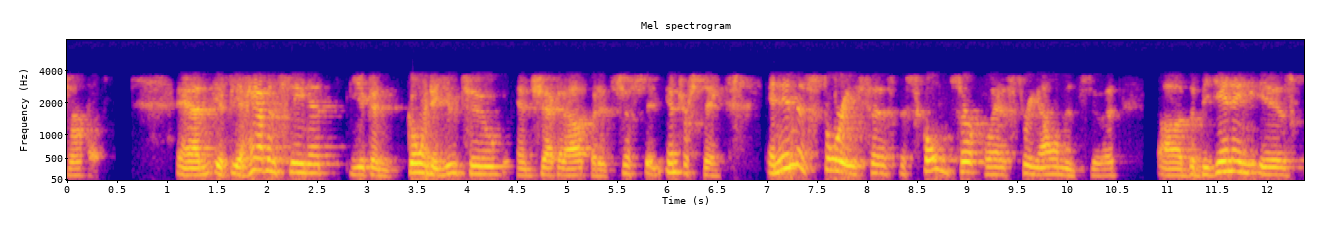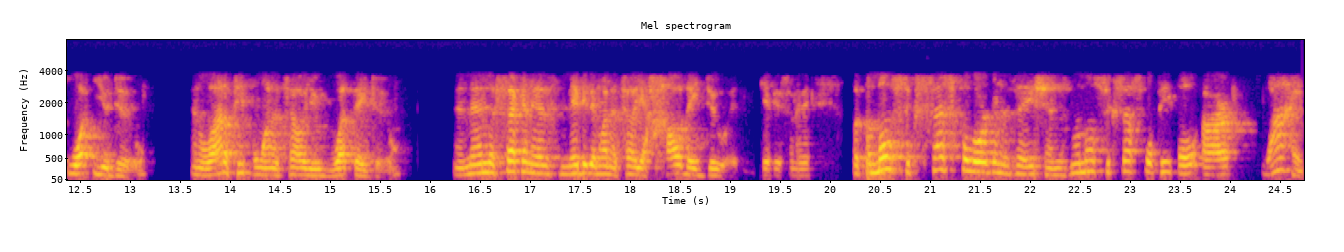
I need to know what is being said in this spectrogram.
circle. And if you haven't seen it, you can go into YouTube and check it out, but it's just an interesting. And in this story, he says the golden circle has three elements to it. Uh, the beginning is what you do. And a lot of people want to tell you what they do. And then the second is maybe they want to tell you how they do it, give you something. But the most successful organizations, the most successful people are why?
